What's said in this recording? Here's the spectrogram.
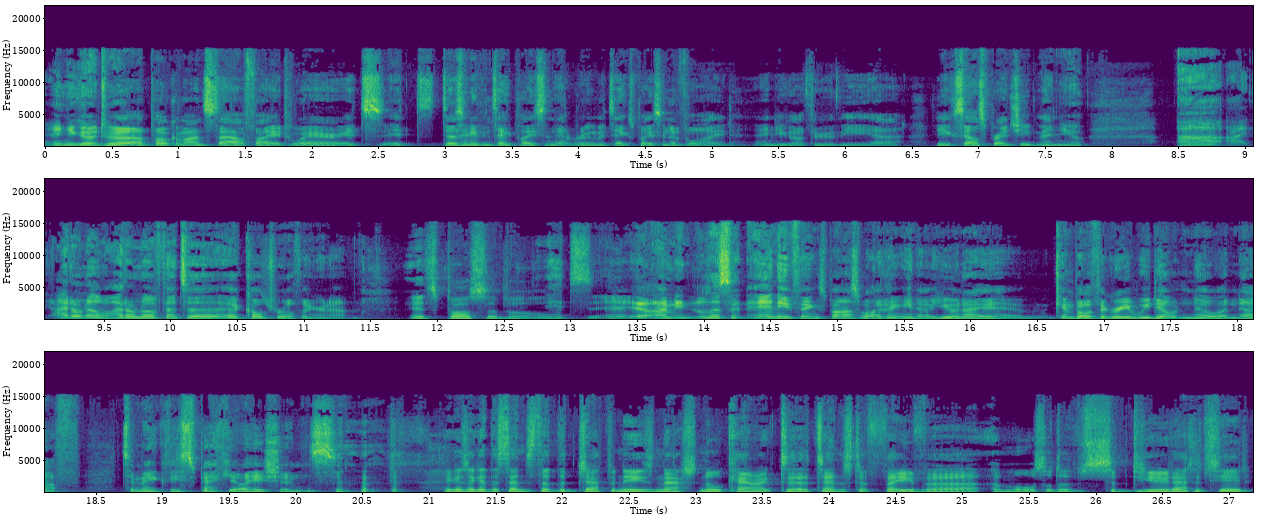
And you go into a, a Pokemon style fight where it's it doesn't even take place in that room. It takes place in a void, and you go through the uh, the Excel spreadsheet menu. Uh, I I don't know. I don't know if that's a, a cultural thing or not. It's possible. It's. Uh, I mean, listen, anything's possible. I think you know you and I can both agree we don't know enough to make these speculations. I guess I get the sense that the Japanese national character tends to favor a more sort of subdued attitude.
